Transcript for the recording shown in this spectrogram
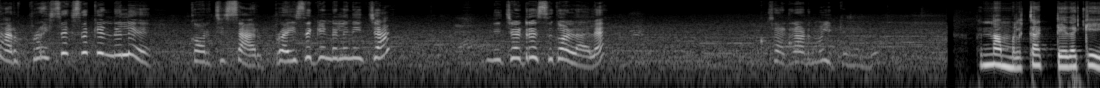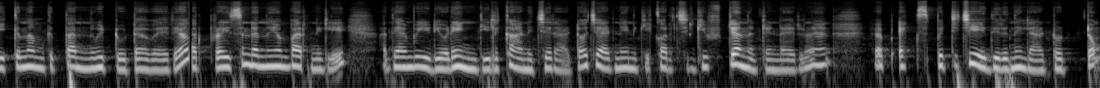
സർപ്രൈസസ് ഒക്കെ ഉണ്ടല്ലേ? കുറച്ച് സർപ്രൈസ് ഒക്കെ ഉണ്ടല്ലേ നീച്ച? നീച്ച ഡ്രസ്സ് ചേട്ടൻ അപ്പം നമ്മൾ കട്ട് ചെയ്ത കേക്ക് നമുക്ക് തന്നു വിട്ടുവിട്ട് അവർ സർപ്രൈസ് ഉണ്ടെന്ന് ഞാൻ പറഞ്ഞില്ലേ? അത് ഞാൻ വീഡിയോയുടെ എൻഡിയിൽ കാണിച്ചു തരാം കേട്ടോ. ചേട്ടന് എനിക്ക് കുറച്ച് ഗിഫ്റ്റ് തന്നിട്ടുണ്ടായിരുന്നു. ഞാൻ എക്സ്പെക്റ്റ് ചെയ്തിരുന്നില്ല കേട്ടോ ഒട്ടും.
